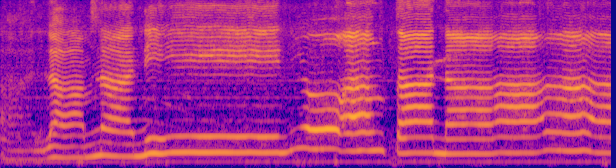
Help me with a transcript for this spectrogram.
Alam na ninyo ang tanan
